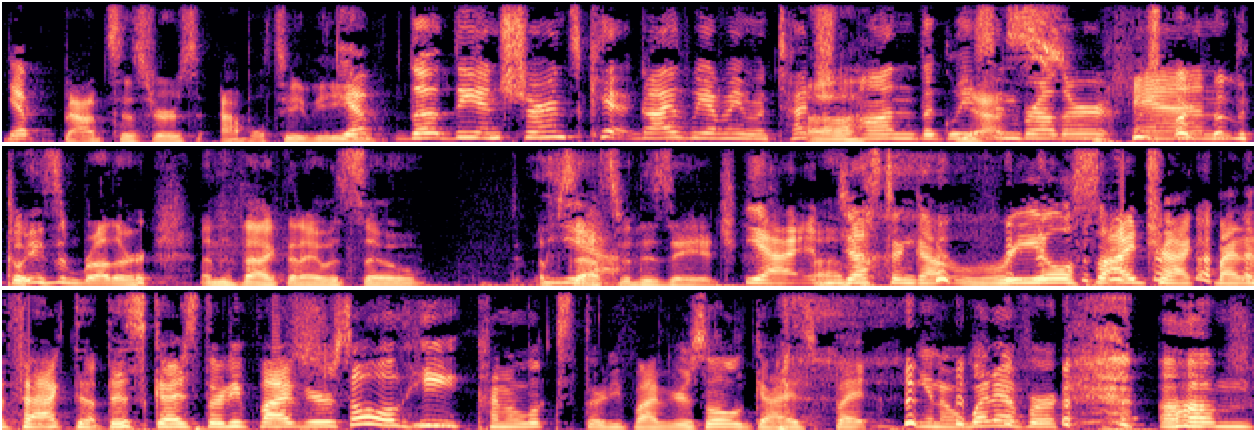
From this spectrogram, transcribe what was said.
Yep. Bad Sisters, Apple TV. Yep. The the insurance kit guys, we haven't even touched Uh, on the Gleeson yes. brother and the Gleeson brother and the fact that I was so obsessed Yeah. with his age. Yeah, and Justin got real sidetracked by the fact that this guy's 35 years old. He kind of looks 35 years old, guys, but you know, whatever. Um,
